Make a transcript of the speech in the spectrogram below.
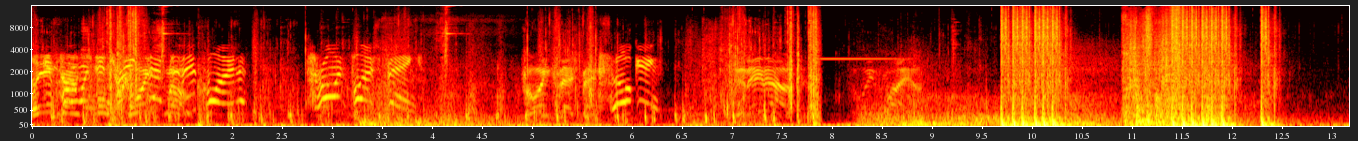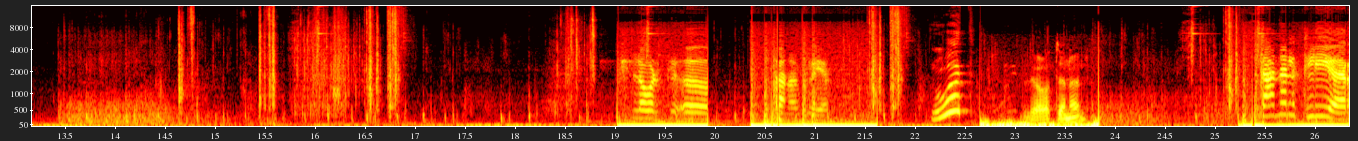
Looking forward to three steps to this one. Throwing flashbang. Throwing flashbang. Smoking. Grenade out. Throwing fire. Lower uh, tunnel clear. What? Lower tunnel. Tunnel clear.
